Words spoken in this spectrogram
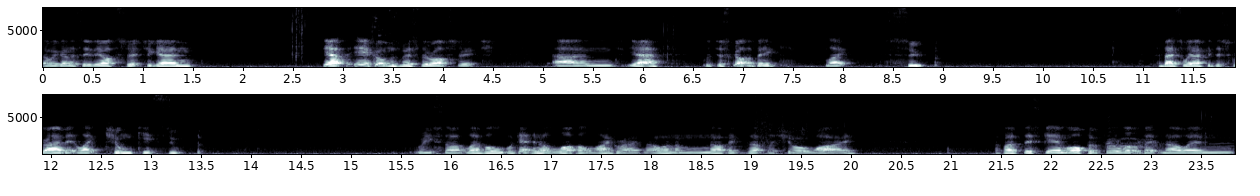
Are we're going to see the ostrich again? Yep, here comes Mr. Ostrich. And yeah, we've just got a big, like, soup. It's the best way I could describe it, like chunky soup. Restart level. We're getting a lot of lag right now, and I'm not exactly sure why. I've had this game open for a little bit now, and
